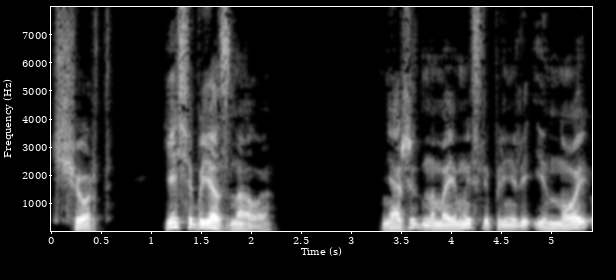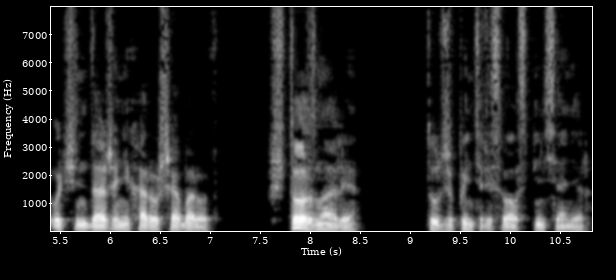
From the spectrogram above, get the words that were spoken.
«Черт! Если бы я знала!» Неожиданно мои мысли приняли иной, очень даже нехороший оборот. «Что знали?» — тут же поинтересовался пенсионер.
